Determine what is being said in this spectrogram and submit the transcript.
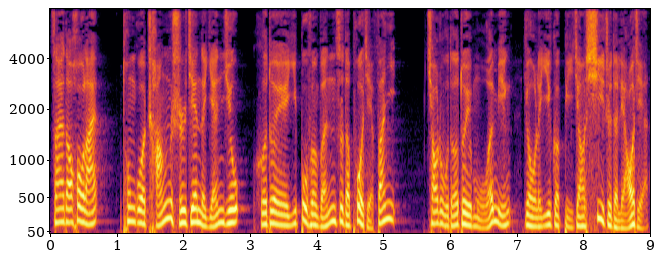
再到后来，通过长时间的研究和对一部分文字的破解翻译，乔治伍德对母文明有了一个比较细致的了解了。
